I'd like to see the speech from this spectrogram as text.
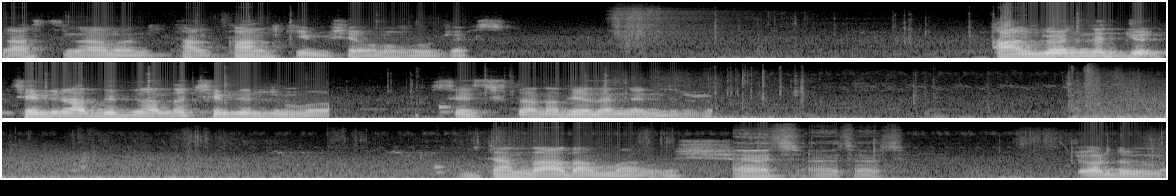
Lastiğin hemen tank, tank gibi bir şey onu vuracaksın. Tank önüne çevir dediğin anda çeviririm bu. Ses çıktığında diğerlerini indiririm. Bir tane daha adam varmış. Evet evet evet. Gördün mü?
